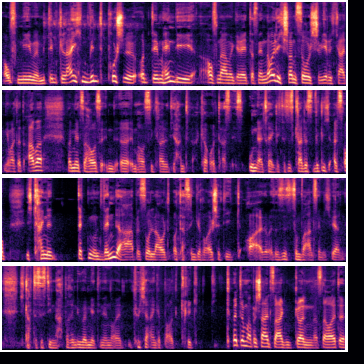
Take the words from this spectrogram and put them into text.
aufnehme mit dem gleichen Windpuschel und dem Handyaufnahmegerät, das mir neulich schon so Schwierigkeiten gemacht hat. Aber bei mir zu Hause in, äh, im Haus sind gerade die Handwerker und das ist unerträglich. Das ist gerade wirklich, als ob ich keine Decken und Wände habe, so laut. Und das sind Geräusche, die, oh, also das ist zum Wahnsinnig werden. Ich glaube, das ist die Nachbarin über mir, die eine neue Küche eingebaut kriegt. Die könnte mal Bescheid sagen können, dass da heute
